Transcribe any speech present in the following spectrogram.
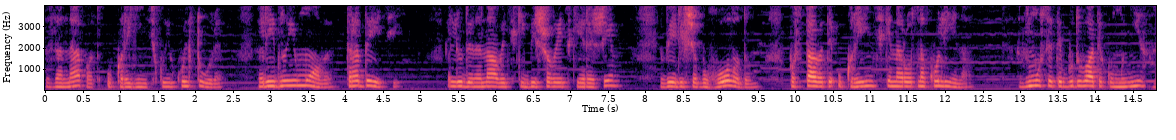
занепад української культури, рідної мови, традицій. Людиненавицький більшовицький режим вирішив голодом поставити український народ на коліна, змусити будувати комунізм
